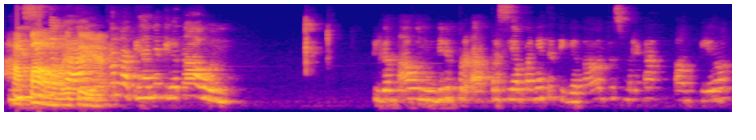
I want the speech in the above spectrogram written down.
di situ hafal kan, itu ya. kan latihannya tiga tahun. Tiga tahun. Jadi per- persiapannya itu tiga tahun terus mereka tampil.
